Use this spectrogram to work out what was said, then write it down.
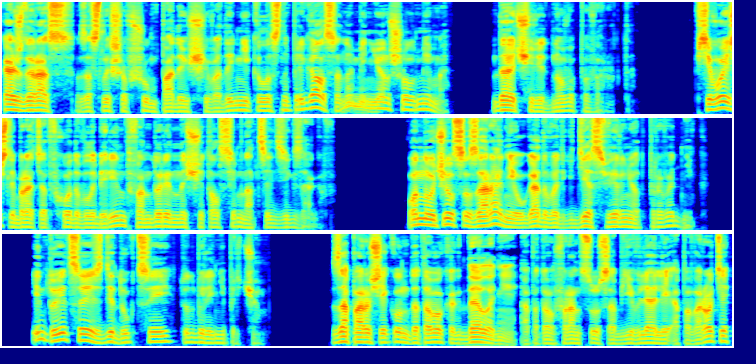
Каждый раз, заслышав шум падающей воды, Николас напрягался, но миньон шел мимо, до очередного поворота. Всего, если брать от входа в лабиринт, Фандорин насчитал 17 зигзагов. Он научился заранее угадывать, где свернет проводник. Интуиция с дедукцией тут были ни при чем. За пару секунд до того, как Делани, а потом француз объявляли о повороте,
